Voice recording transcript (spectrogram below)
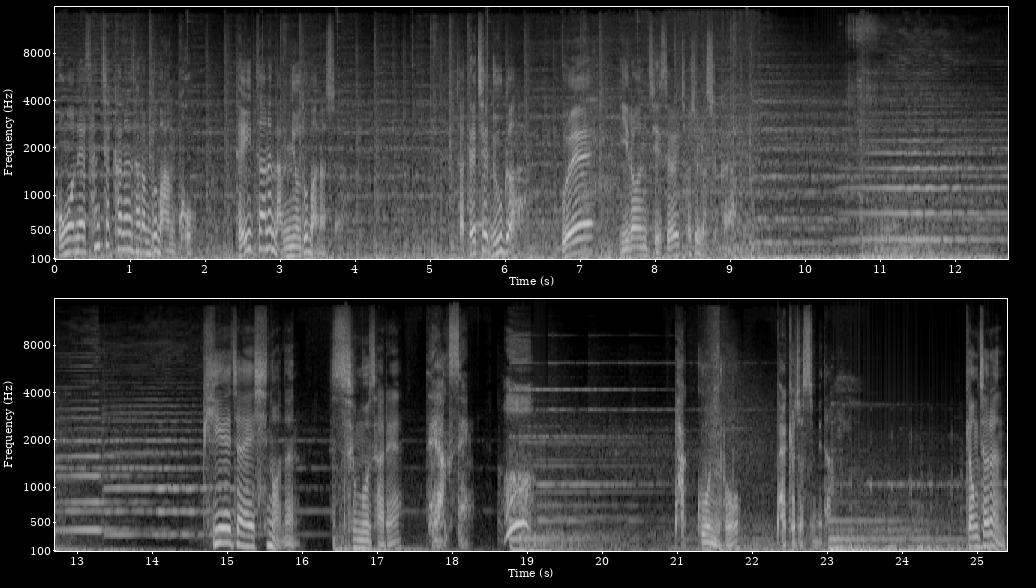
공원에 산책하는 사람도 많고 데이트하는 남녀도 많았어요. 자, 대체 누가 왜 이런 짓을 저질렀을까요? 피해자의 신원은 스무 살의 대학생 박군으로 밝혀졌습니다. 경찰은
